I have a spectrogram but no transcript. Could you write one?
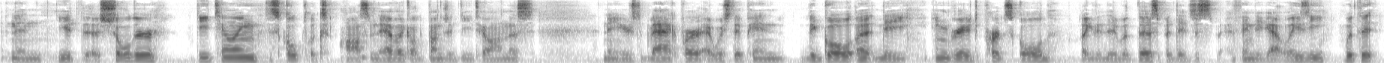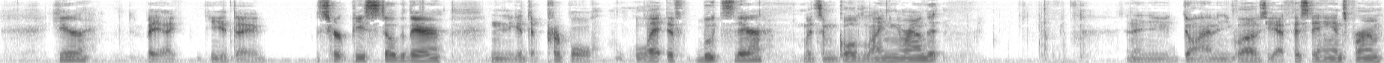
and then you get the shoulder detailing. The sculpt looks awesome. They have like a bunch of detail on this. And then here's the back part. I wish they painted the gold, uh, the engraved parts gold like they did with this, but they just, I think they got lazy with it here. But yeah, you get the skirt piece still there. And you get the purple boots there with some gold lining around it and then you don't have any gloves. You got fisted hands for him.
